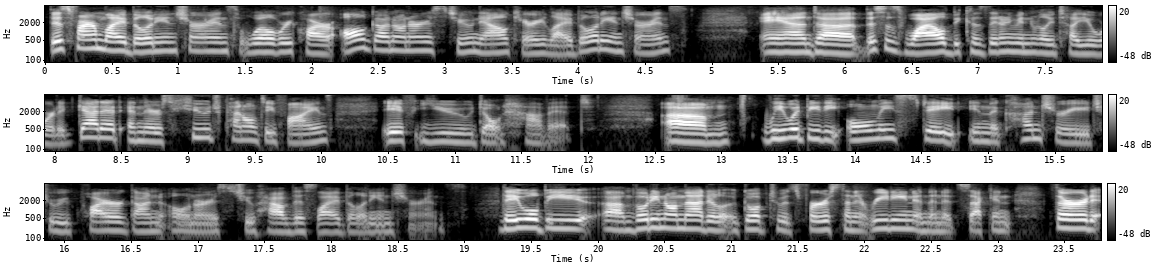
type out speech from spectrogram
This firearm liability insurance will require all gun owners to now carry liability insurance. And uh, this is wild because they don't even really tell you where to get it, and there's huge penalty fines if you don't have it. Um, we would be the only state in the country to require gun owners to have this liability insurance. They will be um, voting on that. It'll go up to its first Senate reading and then its second, third.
